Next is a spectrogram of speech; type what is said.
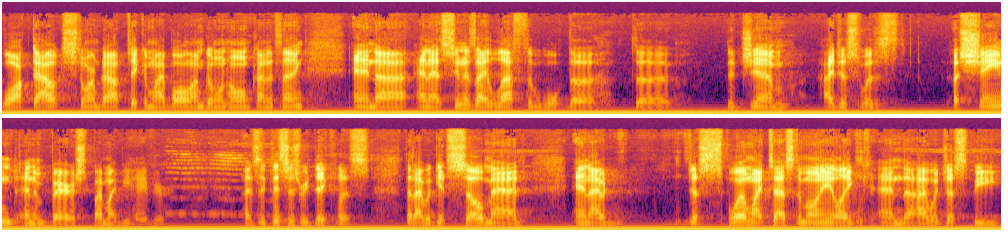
walked out, stormed out, taking my ball, I'm going home kind of thing. And, uh, and as soon as I left the, the, the, the gym, I just was ashamed and embarrassed by my behavior. I was like, this is ridiculous that I would get so mad and I would just spoil my testimony like and I would just be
